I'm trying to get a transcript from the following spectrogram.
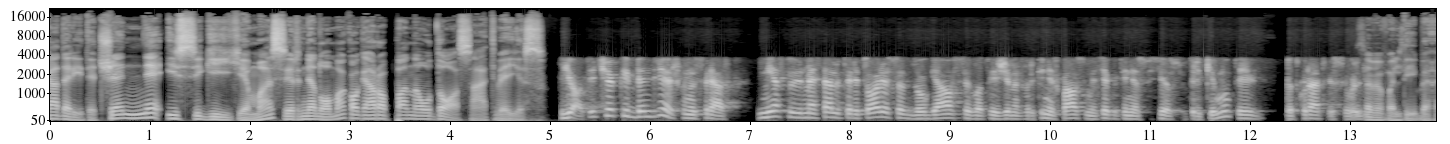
ką daryti? Čia neįsigijimas ir nenuoma, ko gero, panaudos atvejis. Jo, tai čia kaip bendrė, aišku, nuspręs miestų ir miestelių teritorijose daugiausiai va, tai žemėtvarkiniais klausimais, jeigu tai nesusijęs su pirkimu, tai bet kuriuo atveju savivaldybė. Savivaldybė.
